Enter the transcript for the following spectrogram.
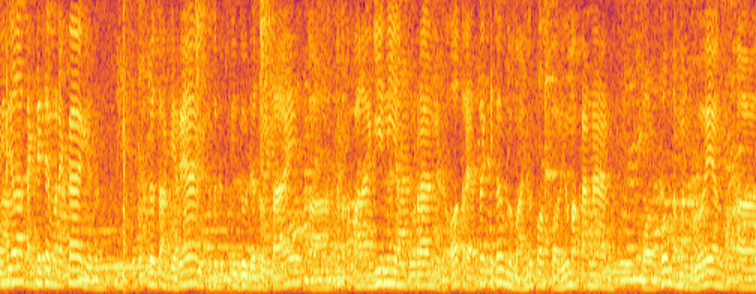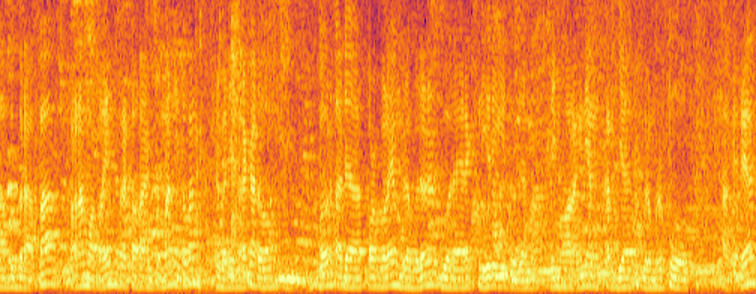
inilah teknisnya mereka gitu. Terus akhirnya itu, itu udah selesai. uh, terus apalagi nih yang kurang gitu? Oh ternyata kita belum ada portfolio makanan. Walaupun teman gue yang uh, beberapa pernah motoin restoran, cuman itu kan pribadi mereka dong. Gue harus ada portfolio yang benar-benar gue direct sendiri gitu dan lima orang ini yang kerja benar-benar full. Akhirnya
